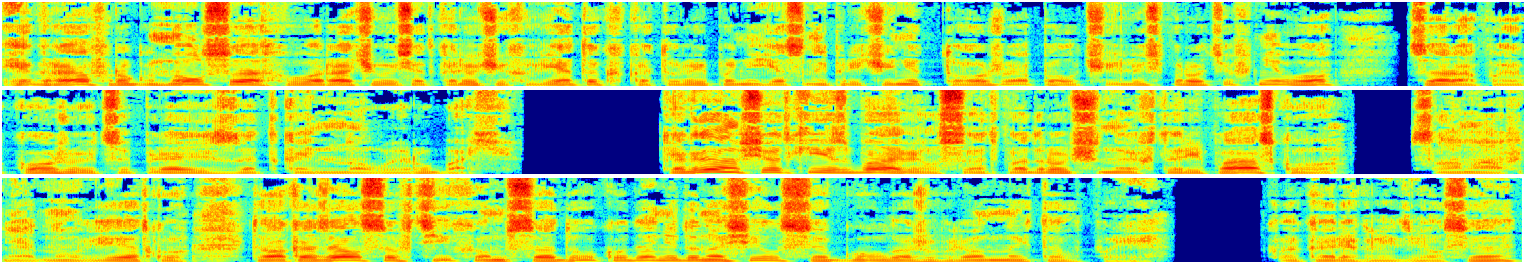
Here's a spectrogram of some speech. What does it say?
и граф ругнулся, уворачиваясь от колючих веток, которые по неясной причине тоже ополчились против него, царапая кожу и цепляясь за ткань новой рубахи. Когда он все-таки избавился от подручных Тарипаску, сломав не одну ветку, то оказался в тихом саду, куда не доносился гул оживленной толпы. Клыкарь огляделся,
